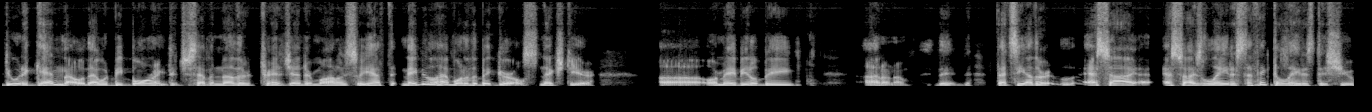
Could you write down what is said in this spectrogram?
do it again though. That would be boring to just have another transgender model. So you have to maybe they'll have one of the big girls next year, uh, or maybe it'll be I don't know. That's the other SI SI's latest. I think the latest issue.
